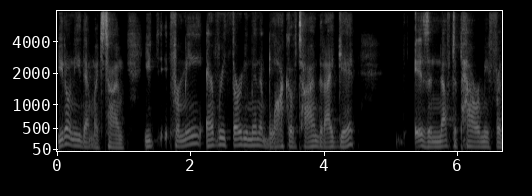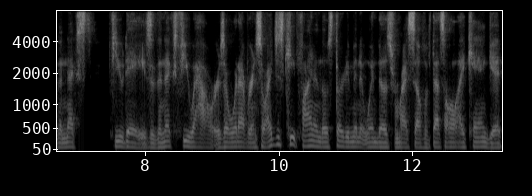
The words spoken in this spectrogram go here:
You don't need that much time. You, for me, every 30 minute block of time that I get is enough to power me for the next few days or the next few hours or whatever. And so I just keep finding those 30 minute windows for myself if that's all I can get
